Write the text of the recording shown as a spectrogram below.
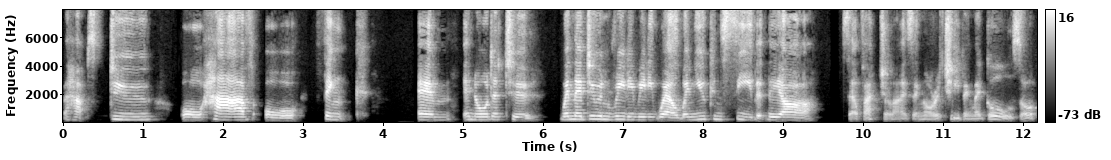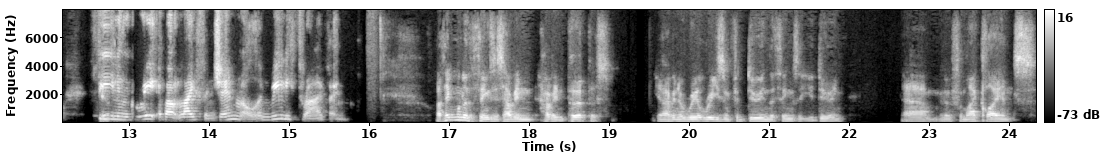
perhaps do or have or think um, in order to when they're doing really, really well, when you can see that they are self-actualizing or achieving their goals or Yeah. feeling great about life in general and really thriving. I think one of the things is having having purpose. You know, having a real reason for doing the things that you're doing. Um, for my clients,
